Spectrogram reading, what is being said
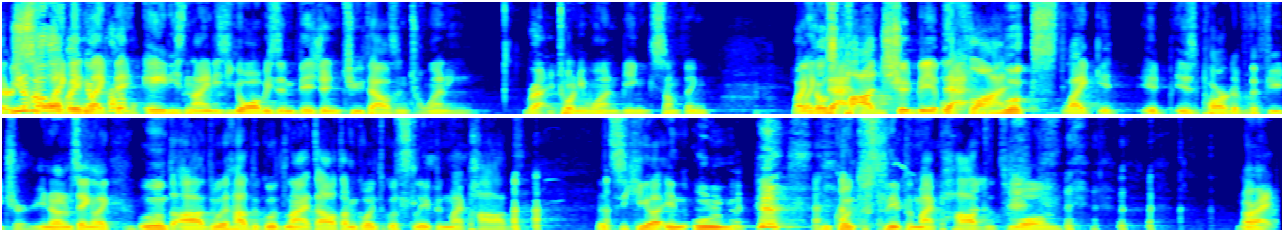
they're you know how like in like problem. the 80s, 90s, you always envision 2020, Right. 21 being something. Like those pods should be able to fly. looks like it, it is part of the future. You know what I'm saying? Like, und uh, we had a good night out. I'm going to go sleep in my pod. it's here in Ulm. I'm going to sleep in my pod. It's warm. All right.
